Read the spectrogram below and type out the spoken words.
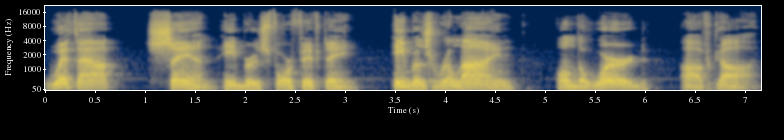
without sin. Hebrews 4:15. He was relying on the word of God.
